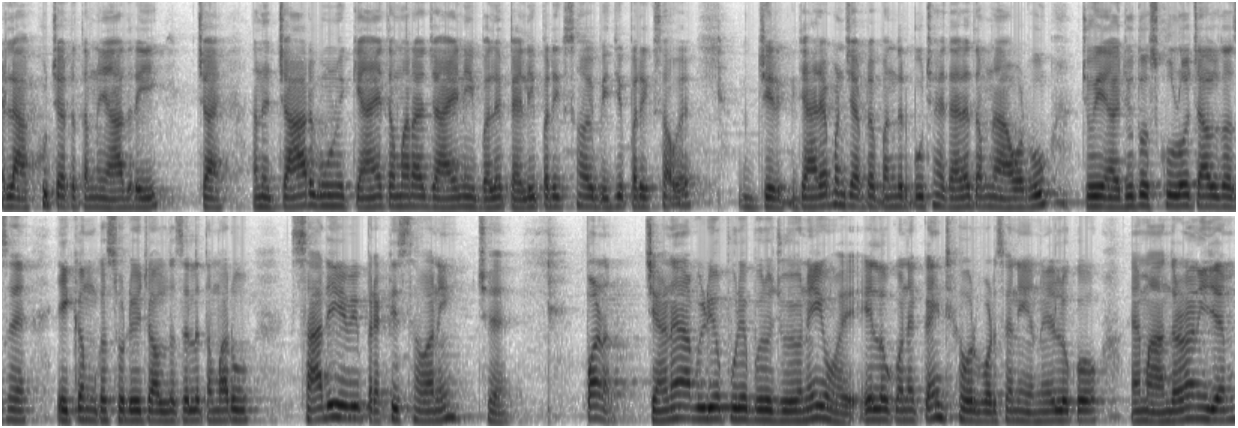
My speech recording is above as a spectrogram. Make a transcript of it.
એટલે આખું ચેપ્ટર તમને યાદ રહી જાય. અને ચાર ગુણ ક્યાંય તમારા જાય નહીં. ભલે પહેલી પરીક્ષા હોય, બીજી પરીક્ષા હોય, જે જ્યારે પણ ચેપ્ટર પંદર પૂછાય ત્યારે તમને આવડવું જોઈએ. હજુ તો સ્કૂલો ચાલુ થશે, એકમ કસોટીઓ ચાલુ થશે, એટલે તમારું સારી એવી પ્રેક્ટિસ થવાની છે. પણ જેણે આ વીડિયો પૂરેપૂરો જોયો નહીં હોય, એ લોકોને કંઈ જ ખબર પડશે નહીં અને એ લોકો એમ આંધળાની જેમ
